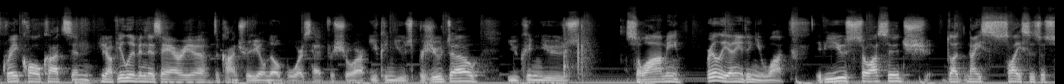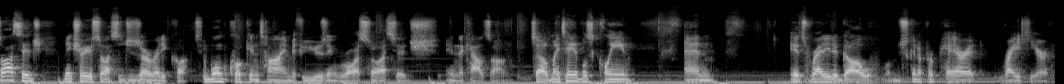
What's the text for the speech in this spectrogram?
great cold cuts. And you know, if you live in this area of the country, you'll know boar's head for sure. You can use prosciutto, you can use salami, really anything you want. If you use sausage, nice slices of sausage, make sure your sausage is already cooked. It won't cook in time if you're using raw sausage in the calzone. So my table's clean and it's ready to go. I'm just gonna prepare it right here.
